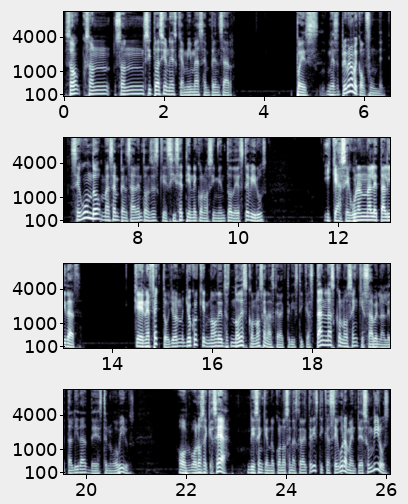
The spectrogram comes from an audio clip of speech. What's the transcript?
son, son, son situaciones que a mí me hacen pensar pues primero me confunden. Segundo, me hacen pensar entonces que sí se tiene conocimiento de este virus y que aseguran una letalidad. Que en efecto, yo, yo creo que no, no desconocen las características, tan las conocen que saben la letalidad de este nuevo virus. O, o no sé qué sea. Dicen que no conocen las características. Seguramente es un virus.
